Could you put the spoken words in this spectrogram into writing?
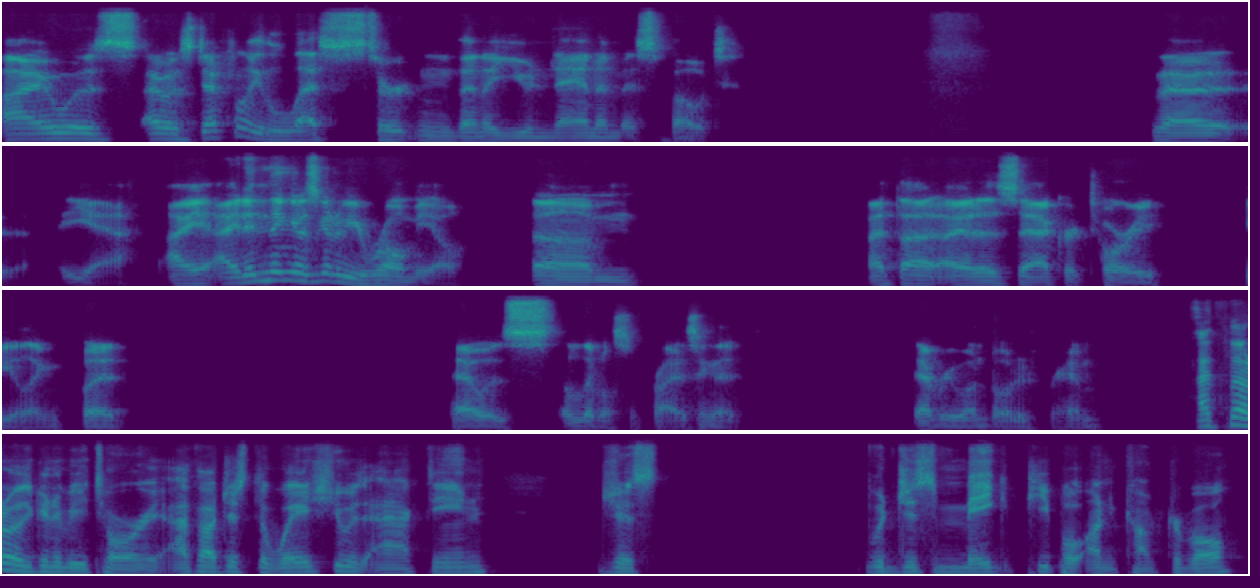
I was I was definitely less certain than a unanimous vote. That yeah, I I didn't think it was going to be Romeo. Um, I thought I had a Zach or Tori feeling, but that was a little surprising that everyone voted for him. I thought it was going to be Tori. I thought just the way she was acting, just would just make people uncomfortable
